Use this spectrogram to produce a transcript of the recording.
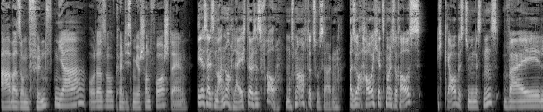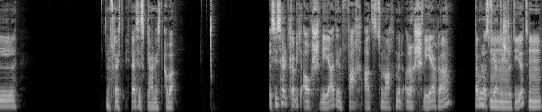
Aber so im fünften Jahr oder so könnte ich es mir schon vorstellen. Er ist als Mann auch leichter als als Frau, muss man auch dazu sagen. Also hau ich jetzt mal so raus, ich glaube es zumindestens, weil, vielleicht, ich weiß es gar nicht, aber es ist halt, glaube ich, auch schwer, den Facharzt zu machen mit, oder schwerer, sagen wir, du hast fertig Mhm. studiert Mhm.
